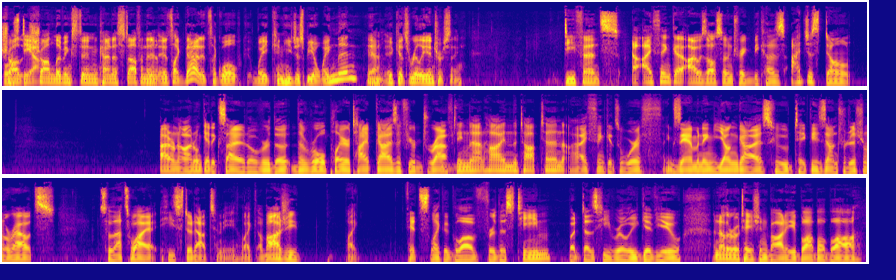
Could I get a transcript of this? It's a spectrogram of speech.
Sean, Shaun Livingston kind of stuff, and then Yeah. it's like that. It's like, well, wait, can he just be a wing then? And Yeah. it gets really interesting. defense i think uh, i was also intrigued because i just don't i don't know i don't get excited over the the role player type guys if you're drafting that high in the top 10 i think it's worth examining young guys who take these untraditional routes so that's why he stood out to me like Agbaji fits like a glove for this team but does he really give you another rotation body blah blah blah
